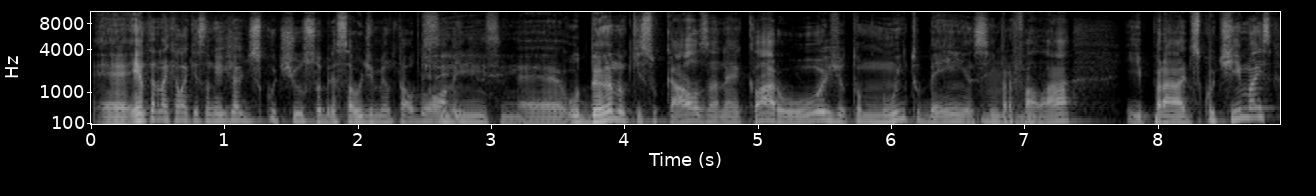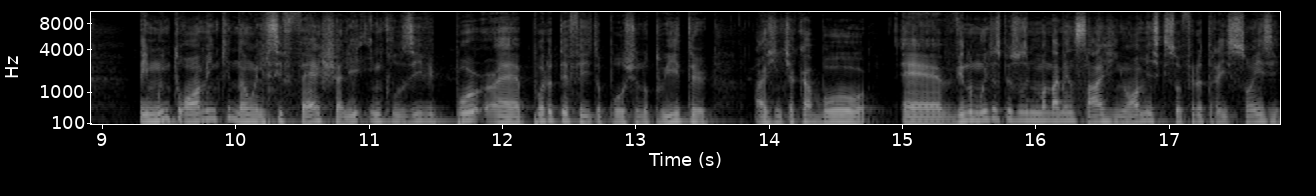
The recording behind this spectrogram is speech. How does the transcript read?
é, entra naquela questão que a gente já discutiu sobre a saúde mental do Sim, homem. sim. É, o dano que isso causa, né? Claro, hoje eu tô muito bem, assim, pra falar e pra discutir, mas tem muito homem que não, ele se fecha ali. Inclusive, por, é, por eu ter feito o post no Twitter, a gente acabou é, vindo muitas pessoas me mandar mensagem, homens que sofreram traições e,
